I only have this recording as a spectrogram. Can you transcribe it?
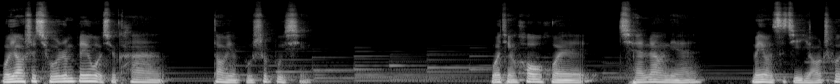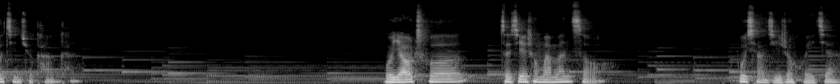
我要是求人背我去看，倒也不是不行。我挺后悔前两年没有自己摇车进去看看。我摇车在街上慢慢走，不想急着回家。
